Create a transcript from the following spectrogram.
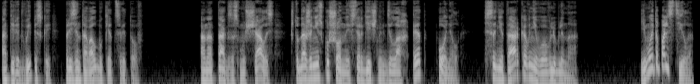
а перед выпиской презентовал букет цветов. Она так засмущалась, что даже неискушенный в сердечных делах Эд понял, санитарка в него влюблена. Ему это польстило,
